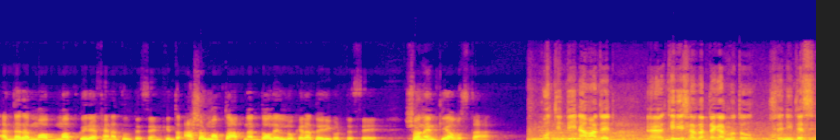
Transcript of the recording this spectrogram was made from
আপনারা মব মব করে ফেনা তুলতেছেন কিন্তু আসল মব তো আপনার দলের লোকেরা তৈরি করতেছে। শোনেন কি অবস্থা? প্রতিদিন আমাদের তিরিশ হাজার টাকার মতো সে নিতেছে।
